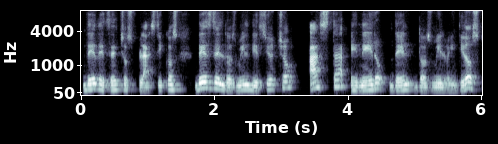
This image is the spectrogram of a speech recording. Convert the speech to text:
de desechos plásticos desde el 2018 hasta enero del 2022.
